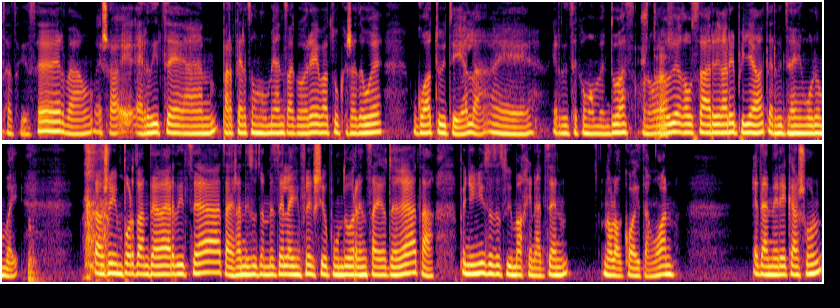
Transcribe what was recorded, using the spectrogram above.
eta ez dakit zer, da, esa, erditzean parte hartzen umeantzako ere batzuk esateue goatu iteiala e, erditzeko momentuaz. Bueno, daude gauza harrigarri pila bat erditzean ingurun bai. Eta oso importantea da erditzea, eta esan dizuten bezala inflexio puntu horren zaiotegea, eta baina inoiz ez imaginatzen nolakoa izangoan. Eta nire kasun,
